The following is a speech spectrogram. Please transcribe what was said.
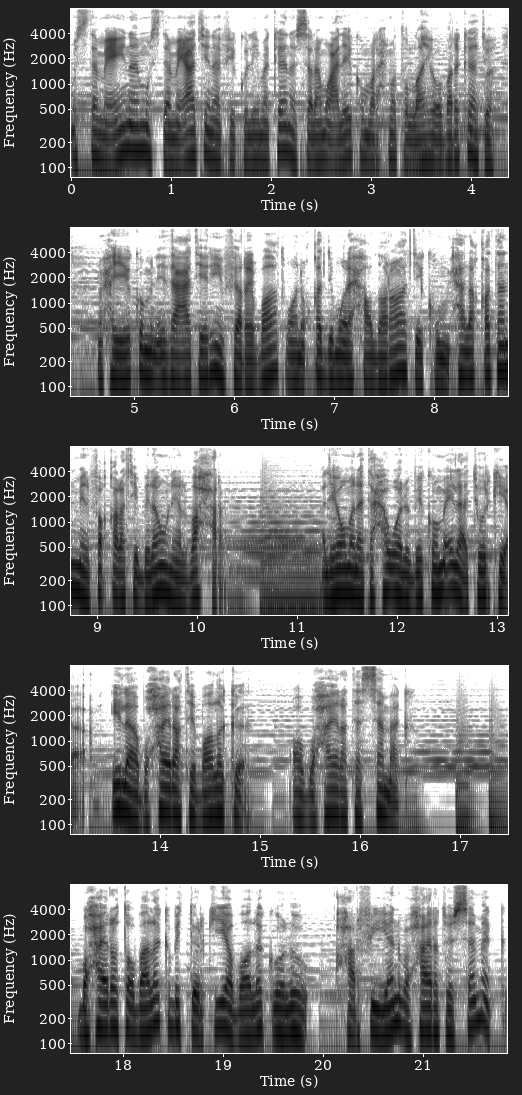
مستمعينا مستمعاتنا في كل مكان السلام عليكم ورحمة الله وبركاته. نحييكم من إذاعة ريم في الرباط ونقدم لحضراتكم حلقة من فقرة بلون البحر. اليوم نتحول بكم إلى تركيا إلى بحيرة بالك أو بحيرة السمك. بحيرة بالك بالتركية بالك جولو حرفيا بحيرة السمك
